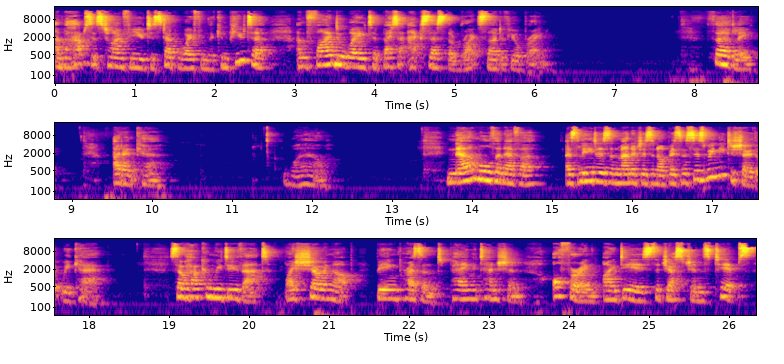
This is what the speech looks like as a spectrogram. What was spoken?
And perhaps it's time for you to step away from the computer and find a way to better access the right side of your brain. Thirdly, I don't care. Wow. Now more than ever, as leaders and managers in our businesses, we need to show that we care. So, how can we do that? By showing up, being present, paying attention, offering ideas, suggestions, tips,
